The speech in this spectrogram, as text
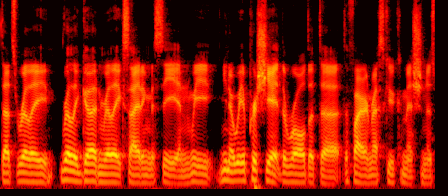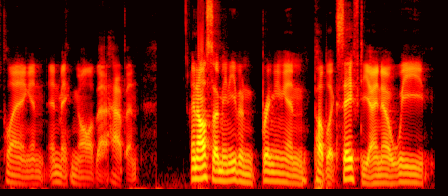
that's really really good and really exciting to see. And we you know we appreciate the role that the the Fire and Rescue Commission is playing in, in making all of that happen. And also, I mean, even bringing in public safety. I know we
